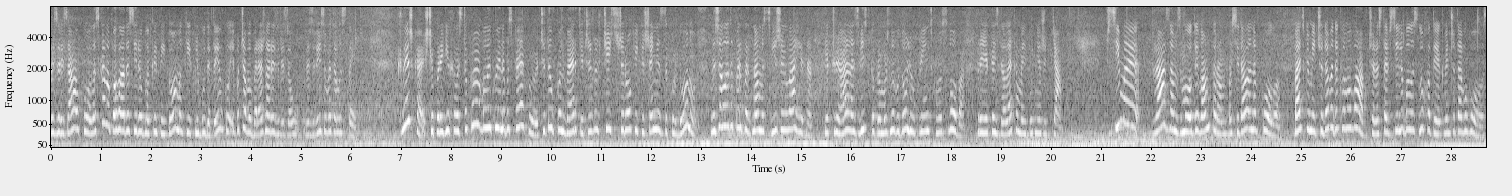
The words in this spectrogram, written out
розрізалку, ласкаво погладив сіро-блакитний томик, як любу дитинку, і почав обережно розрізувати листи. Книжка, що переїхала з такою великою небезпекою, чи то в конверті, чи в чийсь широкій кишені з-за кордону, лежала тепер перед нами свіжа і лагідна, як реальна звістка про можливу долю українського слова, про якесь далеке майбутнє життя. Всі ми разом з молодим автором посідали навколо. Батько мій чудово декламував, через те всі любили слухати, як він читав голос.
